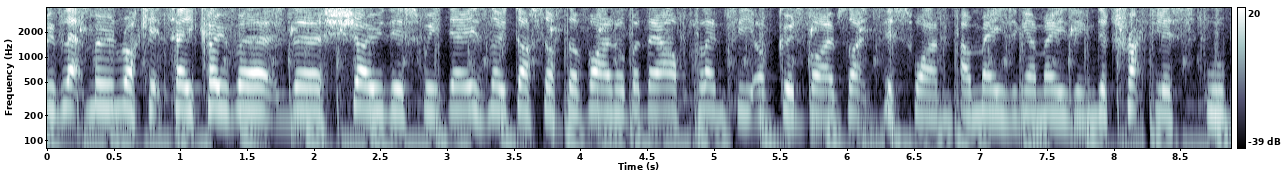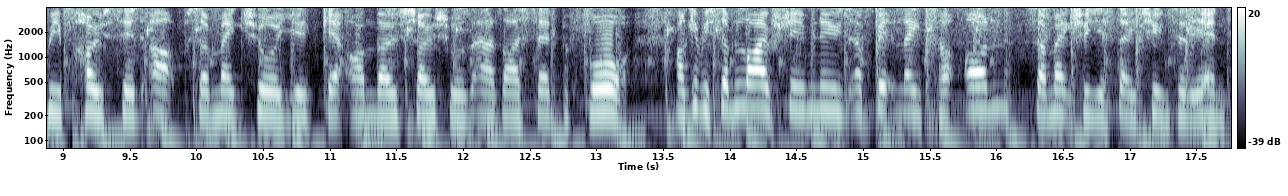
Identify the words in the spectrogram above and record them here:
We've let Moon Rocket take over the show this week. There is no dust off the vinyl, but there are plenty of good vibes like this one. Amazing, amazing. The track list will be posted up, so make sure you get on those socials as I said before. I'll give you some live stream news a bit later on, so make sure you stay tuned to the end.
